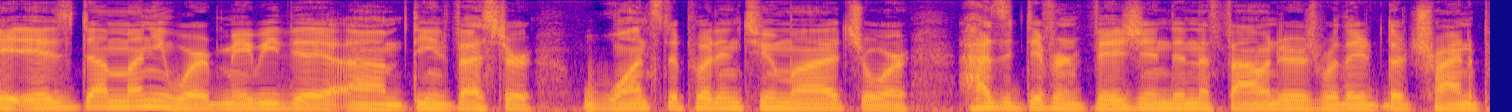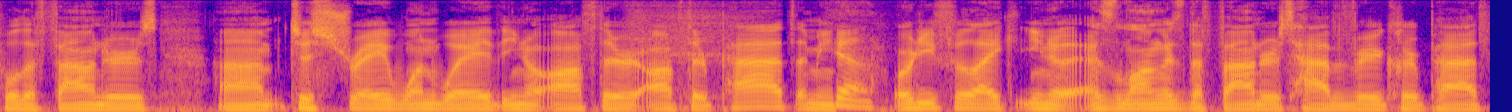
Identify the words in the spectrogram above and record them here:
it is dumb money, where maybe the um, the investor wants to put in too much, or has a different vision than the founders, where they they're trying to pull the founders um, to stray one way, you know, off their off their path? I mean, Yeah. or do you feel like you know, as long as the founders have a very clear path,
